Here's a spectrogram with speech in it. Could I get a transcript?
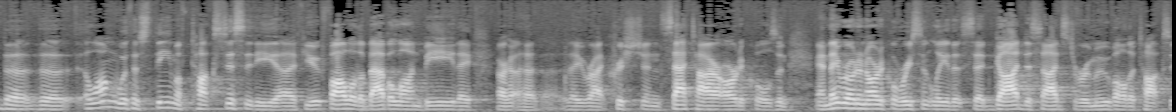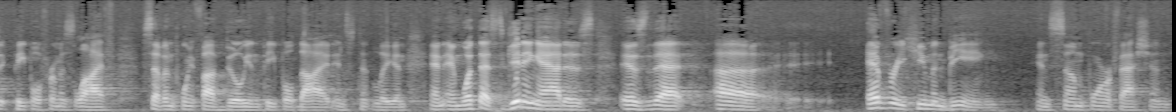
the, the, along with this theme of toxicity, uh, if you follow the Babylon Bee, they, are, uh, they write Christian satire articles, and, and they wrote an article recently that said God decides to remove all the toxic people from his life 7.5 billion people died instantly. And, and, and what that's getting at is, is that uh, every human being, in some form or fashion,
